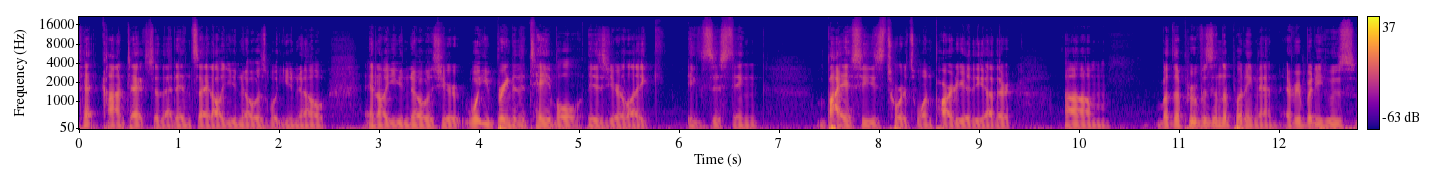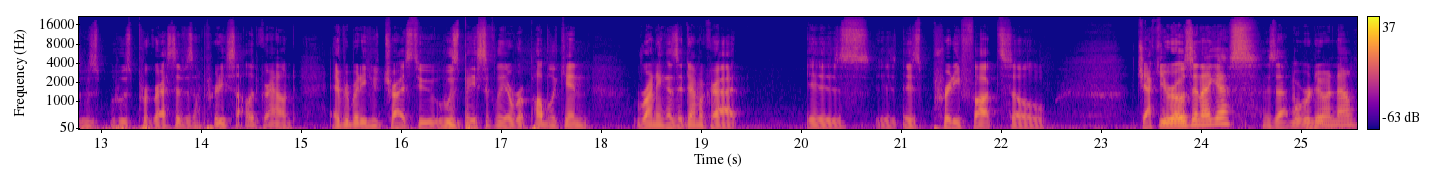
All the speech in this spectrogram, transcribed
that context or that insight. All you know is what you know and all you know is your what you bring to the table is your like existing biases towards one party or the other. Um but the proof is in the pudding man. Everybody who's who's who's progressive is on pretty solid ground. Everybody who tries to who's basically a republican running as a democrat is is, is pretty fucked. So jackie rosen i guess? Is that what we're doing now?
